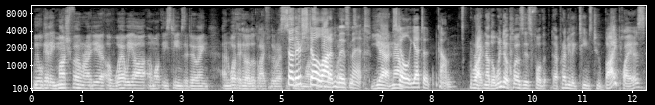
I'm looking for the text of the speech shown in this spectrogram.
We will get a much firmer idea of where we are and what these teams are doing and what they're going to look like for the rest So of the season. So there's still a lot of movement. Yeah, now Still yet to come. Right now, the window closes for the uh, Premier League teams to buy players,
